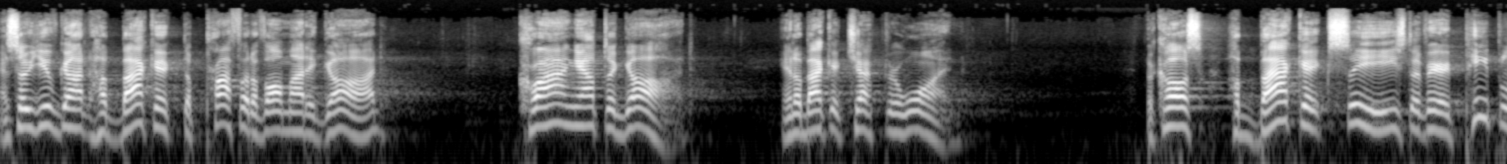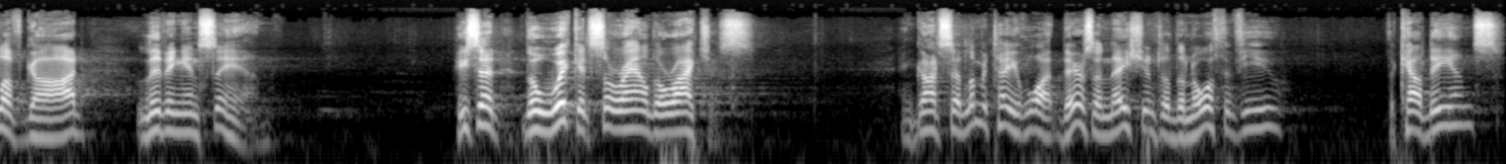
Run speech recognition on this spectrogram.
And so you've got Habakkuk, the prophet of Almighty God, crying out to God in Habakkuk chapter 1. Because Habakkuk sees the very people of God living in sin. He said, The wicked surround the righteous. And God said, Let me tell you what, there's a nation to the north of you, the Chaldeans.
